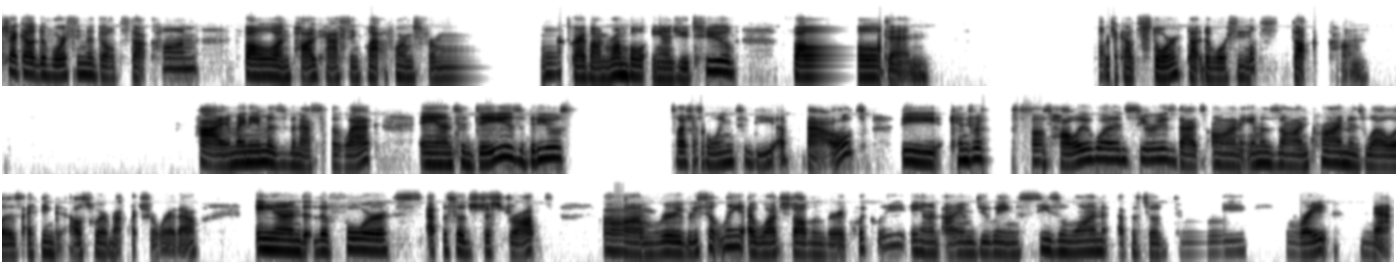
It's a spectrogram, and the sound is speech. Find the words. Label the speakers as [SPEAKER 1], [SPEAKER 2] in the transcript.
[SPEAKER 1] Check out divorcingadults.com. Follow on podcasting platforms for more. Subscribe on Rumble and YouTube. Follow Den. Check out store.divorcingadults.com. Hi, my name is Vanessa Leck, and today's video slash is going to be about the Kendra Sells Hollywood series that's on Amazon Prime as well as I think elsewhere. I'm not quite sure where though. And the four episodes just dropped um, very recently. I watched all of them very quickly, and I am doing season one, episode three right now.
